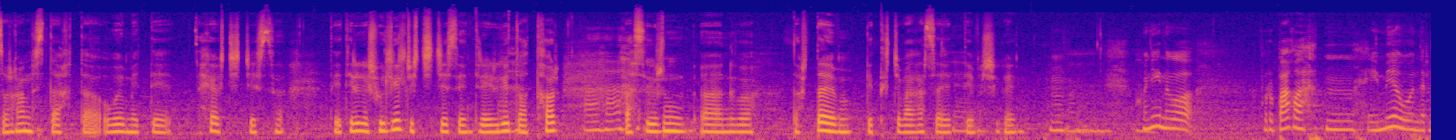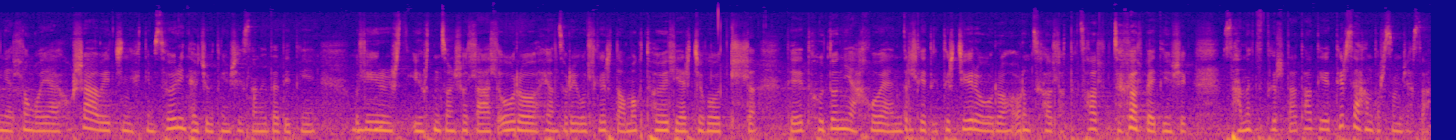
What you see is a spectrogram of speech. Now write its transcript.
6 настай байхдаа өвөө мэдээ захиа өччихсэн. Тэгээд тэргээ шүлгэлж өччихсэн. Тэр эргээд бодохоор бас ер нь нөгөө дуртай юм гэдэг чи багасаа хэд юм шиг байна. Хүний нөгөө бүр баг байхад нь эмээ өвөнөр нь ялангуяа хөшөө аав ээж нь их тийм суурийн тавьж өгдөг юм шиг санагдаад идгийн. Үлгэр ертөнц уншуулаад өөрөө янз бүрийн үлгэр домог туйл ярьж өгөөд л тэгээд хөдөөний ах уу амьдрал гэдэг тэр чигээр өөрөө уран зохиол утгацгаал зохиол байдаг юм шиг санагддаг л да. Та тэгээд тэр сайхан дурсамжаасаа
